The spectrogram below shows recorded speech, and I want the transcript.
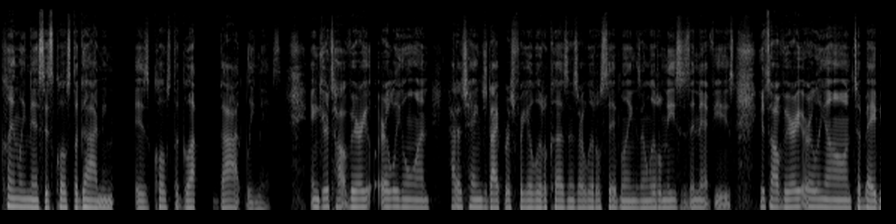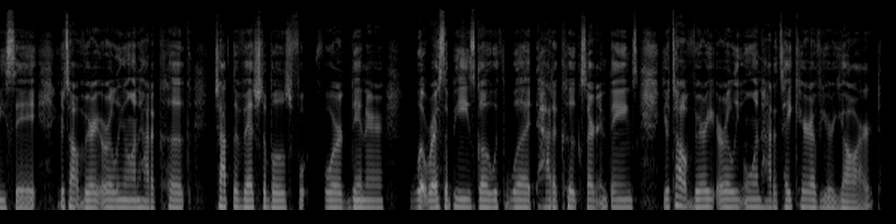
cleanliness is close to God is close to godliness, and you're taught very early on how to change diapers for your little cousins or little siblings and little nieces and nephews. You're taught very early on to babysit. You're taught very early on how to cook, chop the vegetables for for dinner, what recipes go with what, how to cook certain things. You're taught very early on how to take care of your yard,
